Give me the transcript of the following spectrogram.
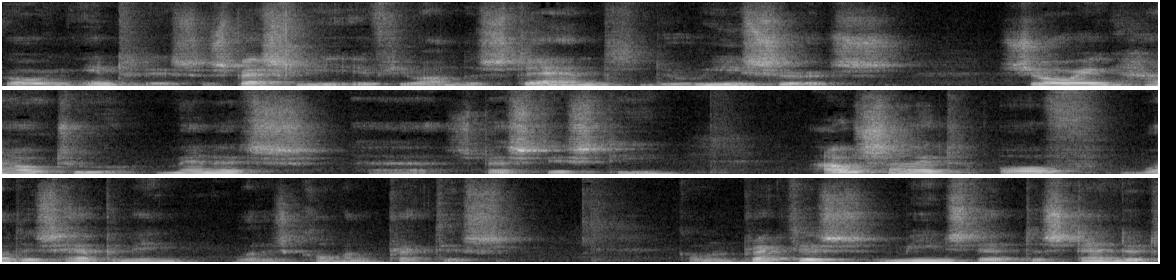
going into this, especially if you understand the research showing how to manage uh, spasticity outside of what is happening, what is common practice. Common practice means that the standard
